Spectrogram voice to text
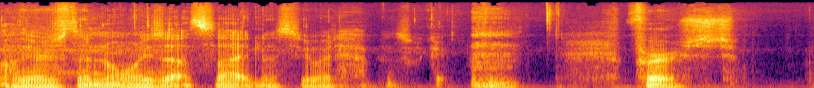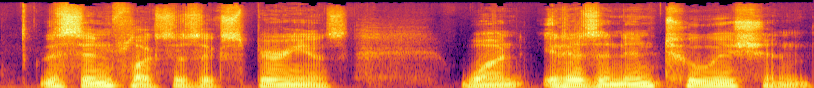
Oh, there's the noise outside. Let's see what happens. Okay. First, this influx is experienced. One, it is an intuition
